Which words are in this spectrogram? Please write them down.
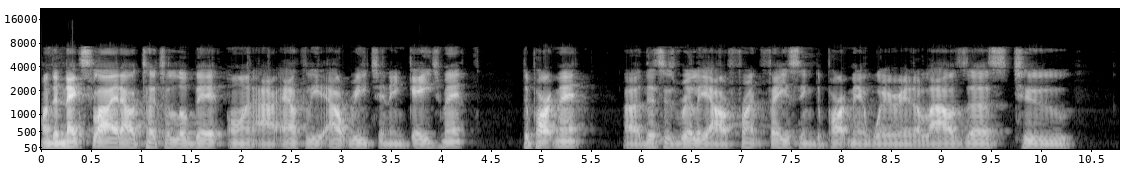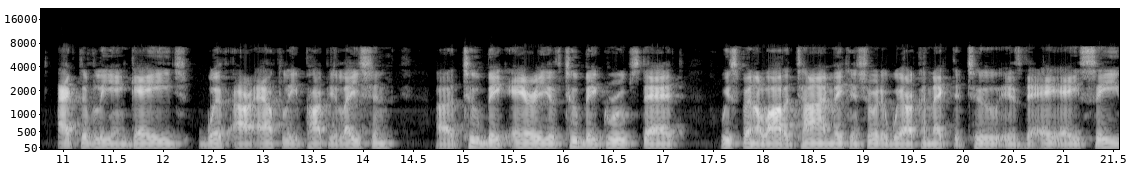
On the next slide, I'll touch a little bit on our athlete outreach and engagement department. Uh, this is really our front facing department where it allows us to actively engage with our athlete population. Uh, two big areas, two big groups that we spend a lot of time making sure that we are connected to is the AAC,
